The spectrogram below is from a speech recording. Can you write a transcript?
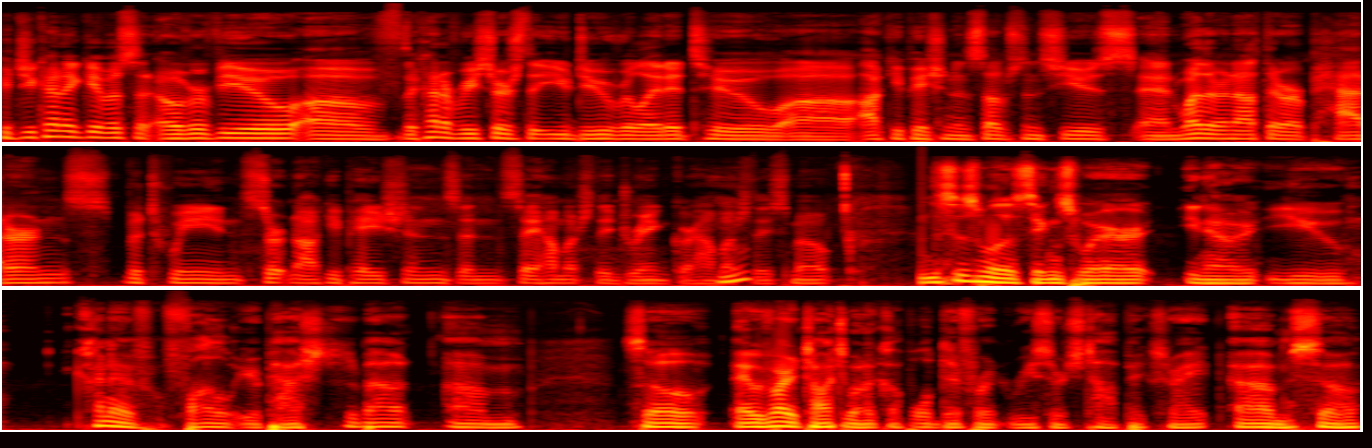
Could you kind of give us an overview of the kind of research that you do related to uh, occupation and substance use, and whether or not there are patterns between certain occupations and, say, how much they drink or how mm-hmm. much they smoke? And This is one of those things where you know you kind of follow what you're passionate about. Um, so we've already talked about a couple of different research topics, right? Um, so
